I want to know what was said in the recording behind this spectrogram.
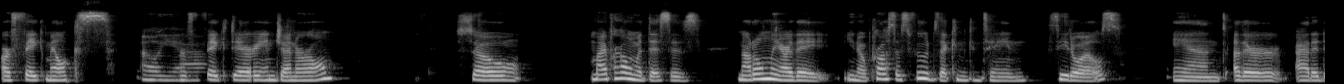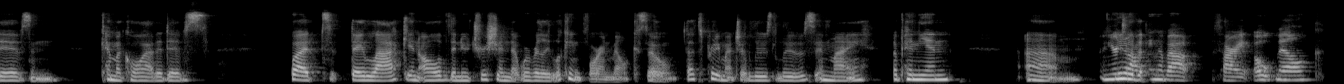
are fake milks oh yeah. or fake dairy in general. So my problem with this is not only are they you know processed foods that can contain seed oils and other additives and chemical additives, but they lack in all of the nutrition that we're really looking for in milk. So that's pretty much a lose lose, in my opinion. Um, and you're you know, talking the, about, sorry, oat milk.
